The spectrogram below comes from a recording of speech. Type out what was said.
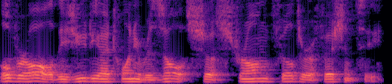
Overall, these UDI-20 results show strong filter efficiency,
